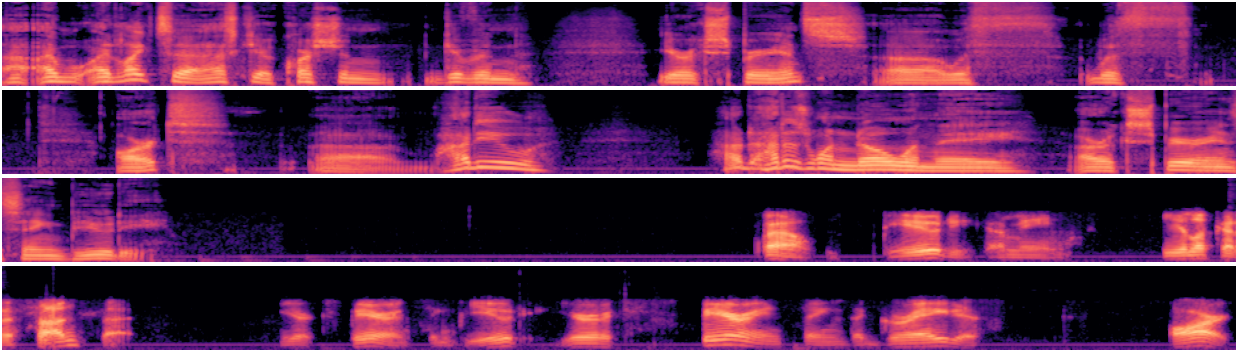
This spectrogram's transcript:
I, would like to ask you a question, given your experience uh, with with art. Uh, how do you how, how does one know when they are experiencing beauty? Well, beauty. I mean, you look at a sunset, you're experiencing beauty. You're experiencing the greatest art,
